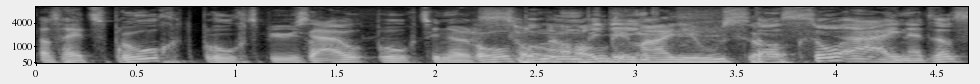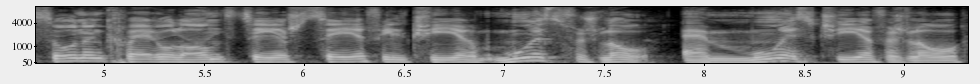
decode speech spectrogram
Das hat es gebraucht, braucht es bei uns auch, braucht es in Europa So eine allgemeine Aussage. Dass so einer, dass so ein Querulant zuerst sehr viel Geschirr muss verschlagen, er muss Geschirr verschlagen,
